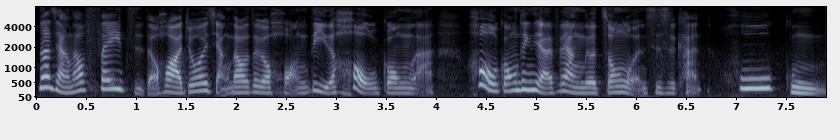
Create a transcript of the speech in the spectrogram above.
那讲到妃子的话，就会讲到这个皇帝的后宫啦。后宫听起来非常的中文，试试看，呼宫，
